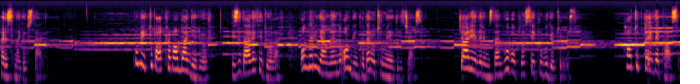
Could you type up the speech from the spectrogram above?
karısına gösterdi. Bu mektup akrabamdan geliyor. Bizi davet ediyorlar. Onların yanlarına on gün kadar oturmaya gideceğiz. Cariyelerimizden Hubub'la Sekrub'u götürürüz. Hatup da evde kalsın.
